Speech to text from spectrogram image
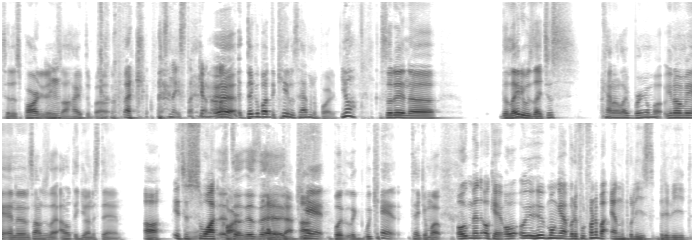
to this party that he's all hyped about. Verkligen. Nej, stackarna. yeah, think about the kid who's having the party. Yeah. So then uh, the lady was like, just kind of like bring him up, you know what I mean? And then Sandra's was like, I don't think you understand. Ja, it's a SWAT It's car. a, this, här uh, ute. you Ja. can't, but like, we can't take him up. Och, men okej, och, och hur många, var det fortfarande bara en polis bredvid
